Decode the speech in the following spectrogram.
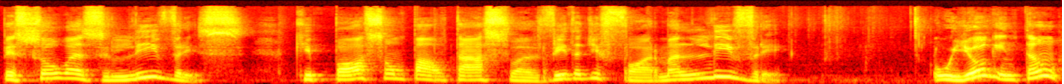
pessoas livres que possam pautar a sua vida de forma livre. O yoga, então,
